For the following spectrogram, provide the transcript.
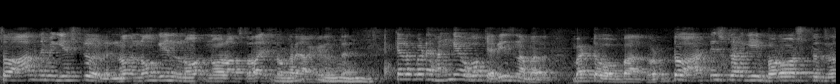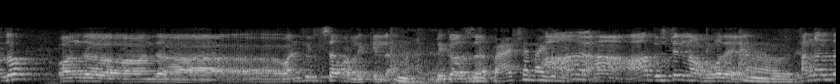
ಸೊ ಆಗ ನಿಮಗೆ ಎಷ್ಟು no no gain no no loss ಎಷ್ಟೋ ಕಡೆ ಆಗಿರುತ್ತೆ. ಕೆಲವು ಕಡೆ ಹಂಗೆ ಓಕೆ ರೀಸನಬಲ್ ಬಟ್ ಒಬ್ಬ ದೊಡ್ಡ ಆರ್ಟಿಸ್ಟ್ ಆಗಿ ಬರುವಷ್ಟದ್ರದ್ದು ಒಂದು ಒಂದು ಒನ್ ಫಿಫ್ತ್ ಸಹ ಬರ್ಲಿಕ್ಕಿಲ್ಲ. ಬಿಕಾಸ್ ಫ್ಯಾಷನ್ ಆಗಿ ಆ ದೃಷ್ಟಿಲಿ ನಾವು ಹೋಗೋದೇ ಇಲ್ಲ. ಹಂಗಂತ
